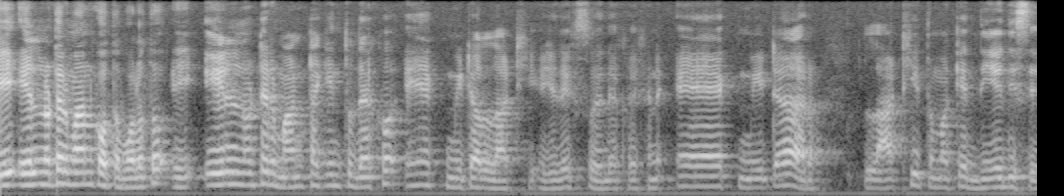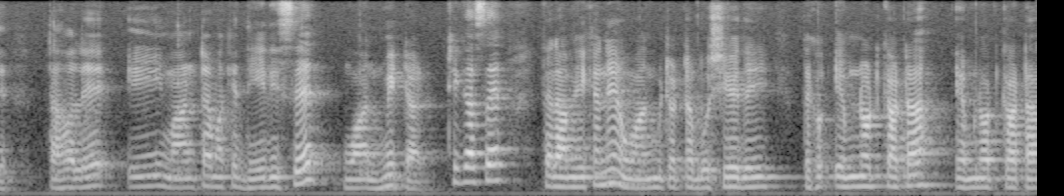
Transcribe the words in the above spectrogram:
এই এল নোটের মান কত বলো তো? এই এল নোটের মানটা কিন্তু দেখো, এক মিটার লাঠি। এই যে দেখছ দেখো, এখানে এক মিটার লাঠি তোমাকে দিয়ে দিছে। তাহলে এই মানটা আমাকে দিয়ে দিছে ওয়ান মিটার ঠিক আছে? তাহলে আমি এখানে ওয়ান মিটারটা বসিয়ে দিই। দেখো এম নট কাটা এম নট কাটা,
